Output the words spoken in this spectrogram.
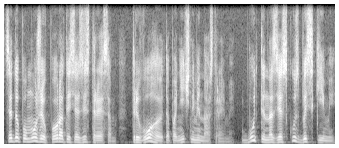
Це допоможе впоратися зі стресом, тривогою та панічними настроями. Будьте на зв'язку з близькими,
